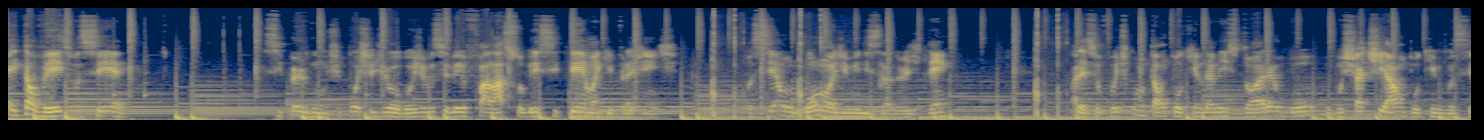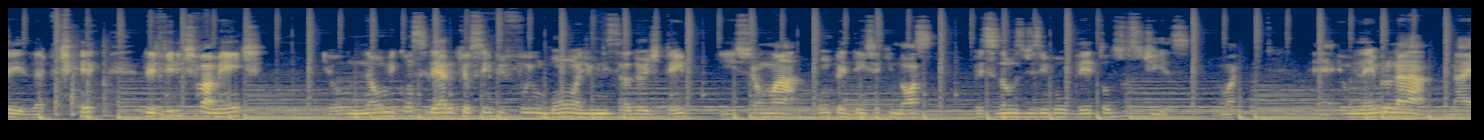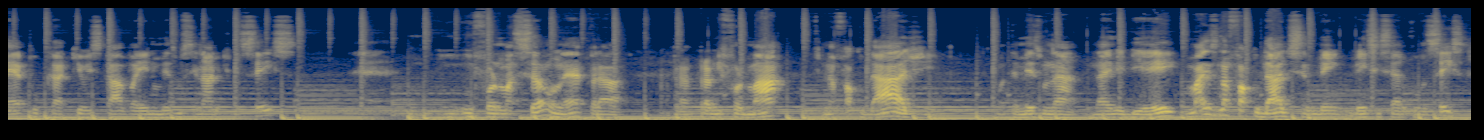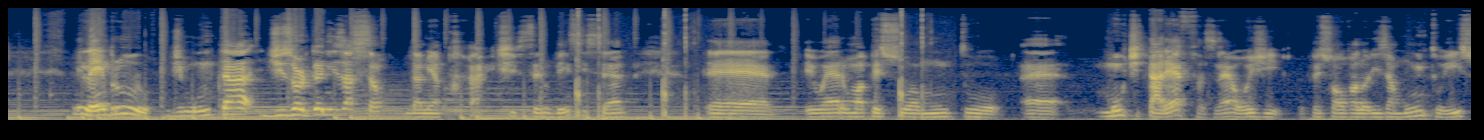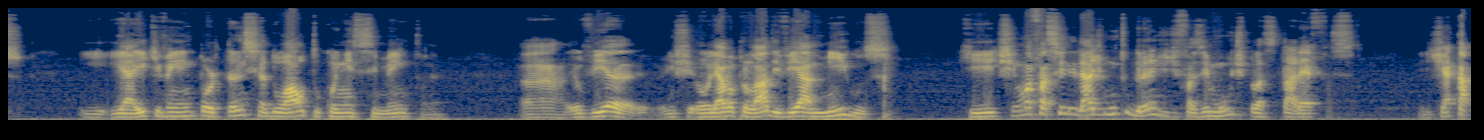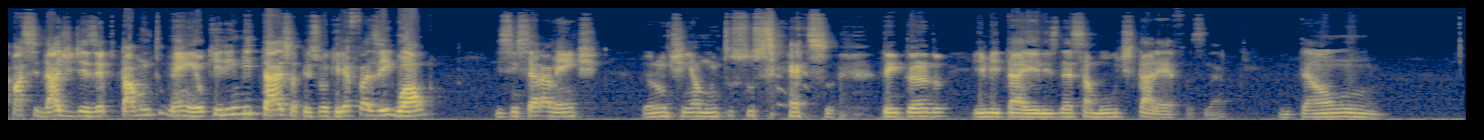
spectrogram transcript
E aí talvez você se pergunte, poxa Diogo, hoje você veio falar sobre esse tema aqui pra gente. Você é um bom administrador de tempo? Olha, se eu for te contar um pouquinho da minha história, eu vou, eu vou chatear um pouquinho vocês, né? Porque definitivamente eu não me considero que eu sempre fui um bom administrador de tempo. E isso é uma competência que nós precisamos desenvolver todos os dias, não é? Eu me lembro na, na época que eu estava aí no mesmo cenário que vocês, é, em, formação, né, para me formar na faculdade, até mesmo na, na MBA, mas na faculdade, sendo bem, bem sincero com vocês, me lembro de muita desorganização da minha parte, sendo bem sincero. É, eu era uma pessoa muito é, multitarefas, né? Hoje o pessoal valoriza muito isso. E, e é aí que vem a importância do autoconhecimento, né? Ah, eu via, eu olhava para o lado e via amigos que tinham uma facilidade muito grande de fazer múltiplas tarefas. Ele tinha a capacidade de executar muito bem. Eu queria imitar essa pessoa, queria fazer igual. E sinceramente, eu não tinha muito sucesso tentando imitar eles nessa multitarefas, né? Então,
